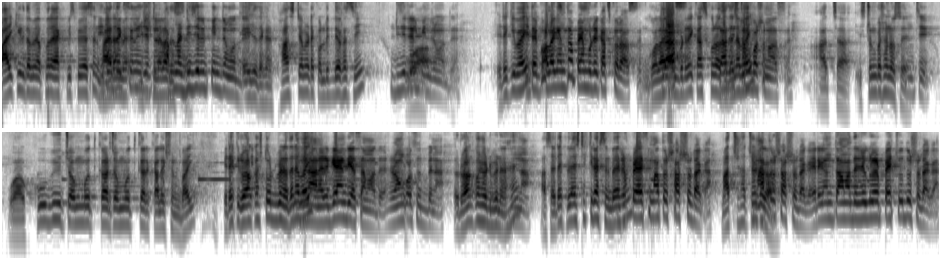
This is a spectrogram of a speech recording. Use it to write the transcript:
পাইকারি দামে আপনারা এক পিস পেয়ে যাচ্ছেন ভাইরা দেখছেন যেটা আপনার ডিজিটাল প্রিন্টের মধ্যে। এই যে দেখেন ফার্স্টে আমরা একটা কোয়ালিটি দেখাচ্ছি। ডিজিটাল প্রিন্টের মধ্যে। এটা কি ভাই? এটা গলা কিন্তু এমব্রয়ডারি কাজ করা আছে। গলায় Plus- কাজ করা আছে, না ভাই? বসানো আছে। আচ্ছা স্টোন বসানো আছে? জি। ওয়াও খুবই চমৎকার চমৎকার কালেকশন ভাই। এটা কি রং কাস্ট উঠবে না তাই না ভাই? না এর গ্যারান্টি আছে আমাদের। রং কস উঠবে না। রং কাস্ট উঠবে না হ্যাঁ? আচ্ছা এটা প্রাইসটা কি রাখছেন ভাই এখন? প্রাইস মাত্র সাতশো টাকা। মাত্র সাতশো টাকা? মাত্র সাতশো টাকা। এটা কিন্তু আমাদের রেগুলার প্রাইস চোদ্দশো টাকা।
